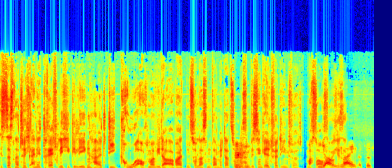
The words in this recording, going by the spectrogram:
ist das natürlich eine treffliche Gelegenheit, die Crew auch mal wieder arbeiten zu lassen, damit dazu mhm. ein bisschen Geld verdient wird. Machst du auch ja, solche Sachen? Nein, es ist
